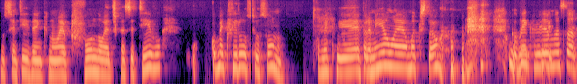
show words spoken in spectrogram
no sentido em que não é profundo, não é descansativo. Como é que virou o seu sono? Como é que é? Para mim é uma, é uma questão. Como é que virou o meu sono?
